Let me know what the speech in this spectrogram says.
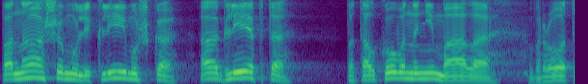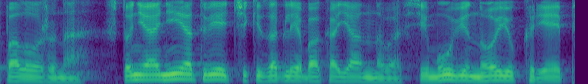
По-нашему ли, Климушка, а Глеб-то? Потолковано немало, в рот положено, Что не они ответчики за Глеба окаянного, Всему виною крепь.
